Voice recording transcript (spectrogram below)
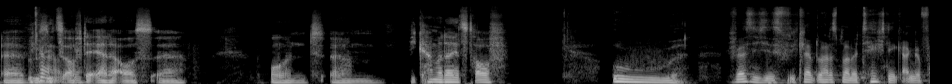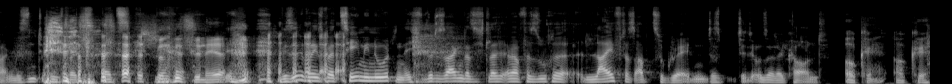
Äh, wie Ja, sieht's okay. auf der Erde aus? Äh, und ähm, wie kam man da jetzt drauf? Uh, ich weiß nicht, ich glaube, du hattest mal mit Technik angefangen. Wir sind übrigens bei, bei, schon ein bisschen her. wir, wir sind übrigens bei 10 Minuten. Ich würde sagen, dass ich gleich einmal versuche, live das abzugraden, das, unseren Account. Okay, okay.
